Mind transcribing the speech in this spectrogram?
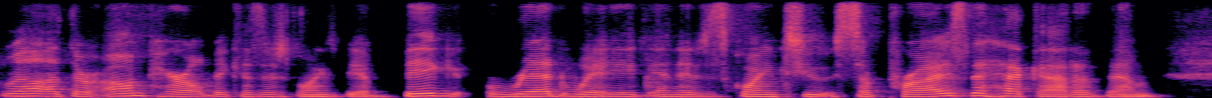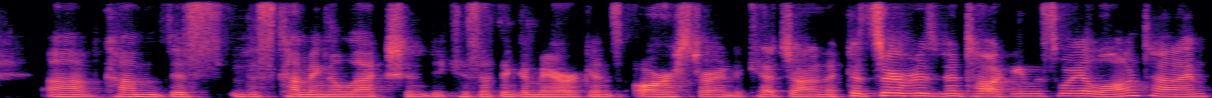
Well, at their own peril, because there's going to be a big red wave and it is going to surprise the heck out of them uh, come this, this coming election, because I think Americans are starting to catch on. The conservatives have been talking this way a long time.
